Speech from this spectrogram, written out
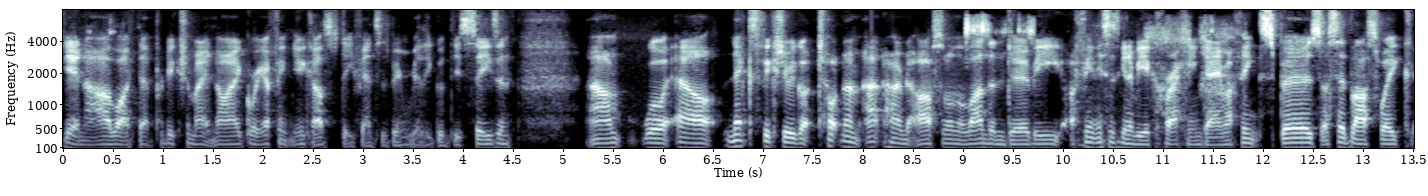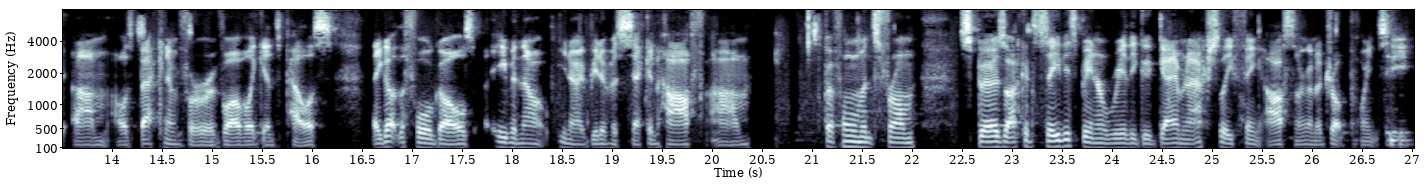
Yeah, no, I like that prediction, mate, and I agree. I think Newcastle's defense has been really good this season. Um, well, our next fixture, we've got Tottenham at home to Arsenal in the London Derby. I think this is going to be a cracking game. I think Spurs, I said last week, um, I was backing them for a revival against Palace. They got the four goals, even though, you know, a bit of a second half um, performance from Spurs. I could see this being a really good game, and I actually think Arsenal are going to drop points here.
